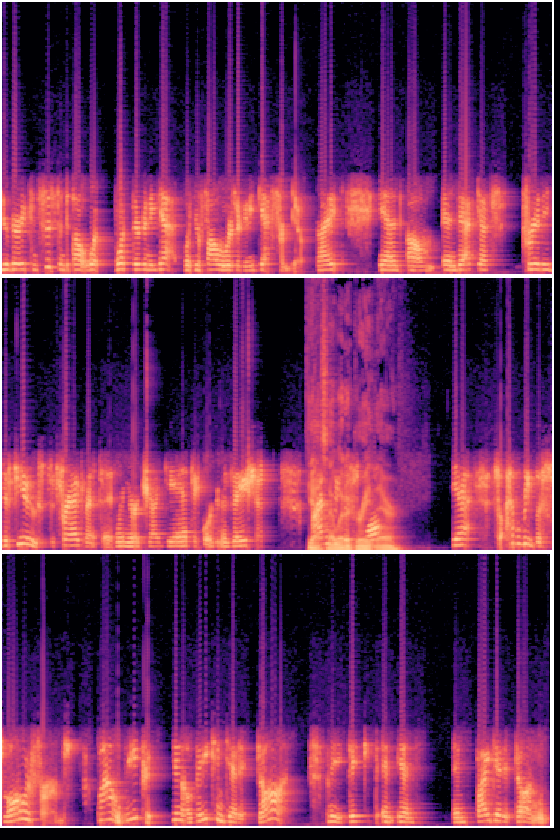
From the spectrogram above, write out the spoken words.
you're very consistent about what, what they're going to get, what your followers are going to get from you, right? And, um, and that gets pretty diffused fragmented when you're a gigantic organization. Yes, I, I would agree small, there. Yeah, so I believe the smaller firms, wow, they could, you know, they can get it done. I mean, they and and and by get it done,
